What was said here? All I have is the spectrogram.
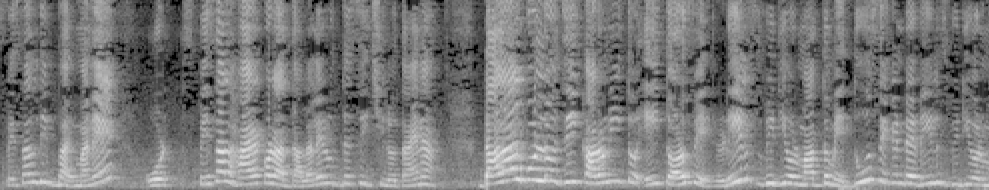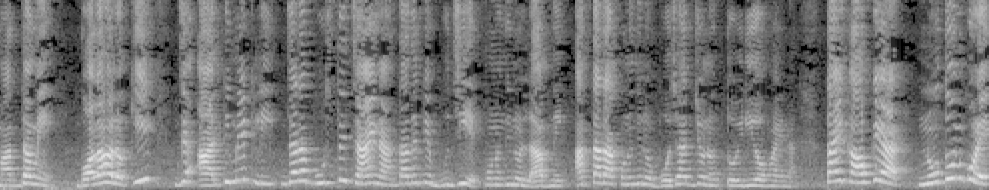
স্পেশাল দীপ ভাই মানে ওর স্পেশাল হায়ার করা দালালের উদ্দেশ্যেই ছিল, তাই না? দালাল বলল যেই কারণেই তো এই তরফে রিলস ভিডিওর মাধ্যমে, দু সেকেন্ডের রিলস ভিডিওর মাধ্যমে বলা হলো কি? যে আলটিমেটলি যারা বুঝতে চায় না, তাদেরকে বুঝিয়ে কোনোদিনও লাভ নেই। আর তারা কোনোদিনও বোঝার জন্য তৈরিও হয় না। তাই কাউকে আর নতুন করে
